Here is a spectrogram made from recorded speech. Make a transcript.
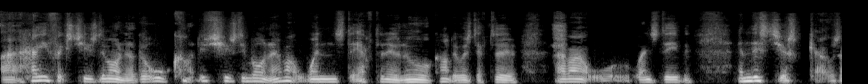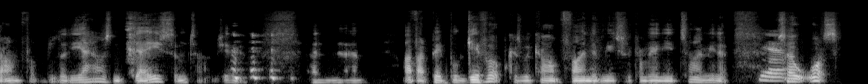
uh, how you fix Tuesday morning? i'll go, oh, can't do Tuesday morning. How about Wednesday afternoon? Oh, can't do Wednesday afternoon. How about Wednesday evening? And this just goes on for bloody hours and days sometimes, you know. and um, I've had people give up because we can't find a mutually convenient time, you know. Yeah. So what's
